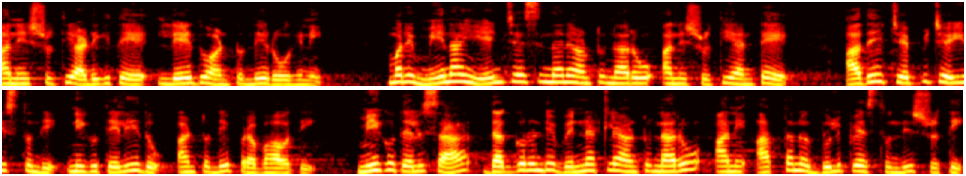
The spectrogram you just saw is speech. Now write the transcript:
అని శృతి అడిగితే లేదు అంటుంది రోహిణి. మరి మీనా ఏం చేసిందని అంటున్నారు? అని శృతి అంటే అదే చెప్పి చేయిస్తుంది నీకు తెలీదు అంటుంది ప్రభావతి. మీకు తెలుసా దగ్గరుండి విన్నట్లే అంటున్నారు అని అత్తను దులిపేస్తుంది శృతి.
